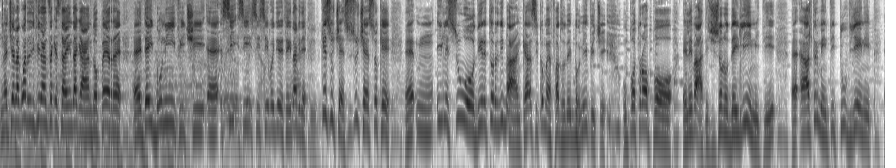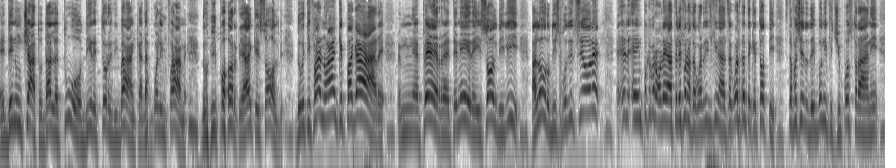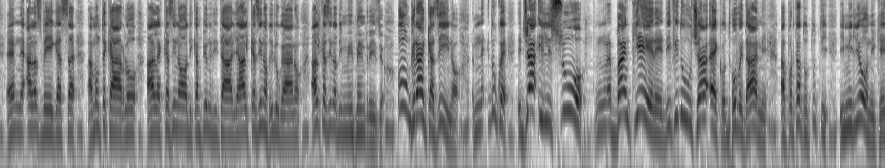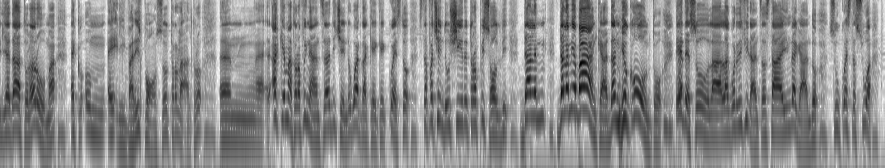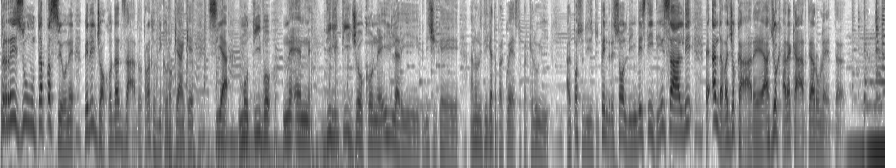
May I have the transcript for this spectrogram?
Eh, c'è la Guardia di Finanza che sta indagando per eh, dei bonifici. eh, sì, sì, sì, sì, voi direte Davide, che è successo? È successo che eh, mh, il suo direttore di banca, siccome ha fatto dei bonifici un po' troppo elevati, ci sono dei limiti, eh, altrimenti tu vieni eh, denunciato dal tuo direttore di banca, da quell'infame, dove gli porti anche i soldi, dove ti fanno anche pagare mh, per tenere i soldi lì a loro disposizione. E, e in poche parole ha telefonato a Guardia di Finanza, guardate che Totti sta facendo dei bonifici un po' strani ehm, a Las Vegas, a Monte Carlo, al casino di Campione d'Italia, al casino di Lugano, al casino di Mendrisio. Un gran casino. Mm, Dunque, già il suo mm, banchiere di fiducia, ecco, dove da anni ha portato tutti i milioni che gli ha dato la Roma, ecco, um, e i vari sponsor, tra l'altro, eh, ha chiamato la finanza dicendo guarda che, che questo sta facendo uscire troppi soldi dalla, dalla mia banca, dal mio conto. E adesso la, la Guardia di Finanza sta indagando su questa sua presunta passione per il gioco d'azzardo. Tra l'altro dicono che anche sia motivo ehm, di litigio con Hillary. Dici che hanno litigato per questo, perché lui al posto di spendere soldi investiti in saldi eh, andava a giocare, a giocare a carte, a roulette.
